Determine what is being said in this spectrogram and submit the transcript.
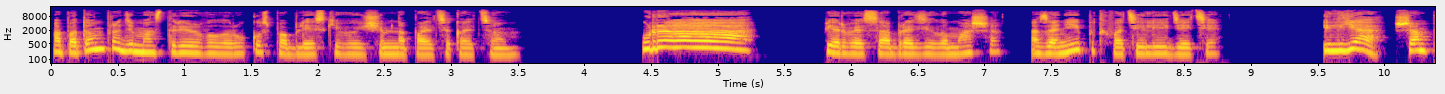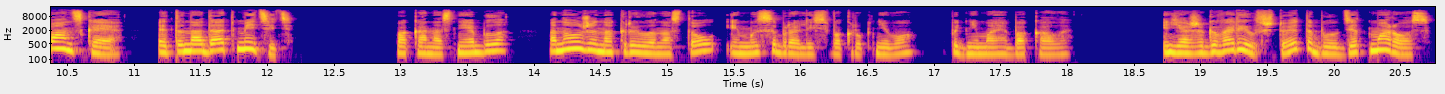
а потом продемонстрировала руку с поблескивающим на пальце кольцом. «Ура!» — первая сообразила Маша, а за ней подхватили и дети — «Илья, шампанское! Это надо отметить!» Пока нас не было, она уже накрыла на стол, и мы собрались вокруг него, поднимая бокалы. «Я же говорил, что это был Дед Мороз»,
